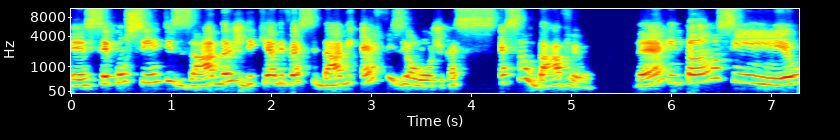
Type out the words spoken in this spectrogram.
é, ser conscientizadas de que a diversidade é fisiológica, é, é saudável, né? Então, assim, eu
